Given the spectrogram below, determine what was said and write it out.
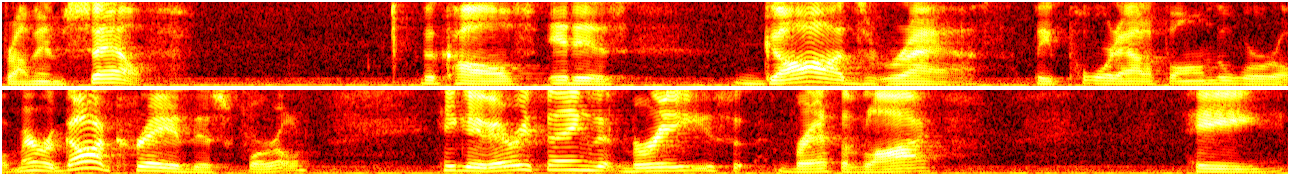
from himself because it is God's wrath be poured out upon the world. Remember, God created this world. He gave everything that breathes breath of life. He,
